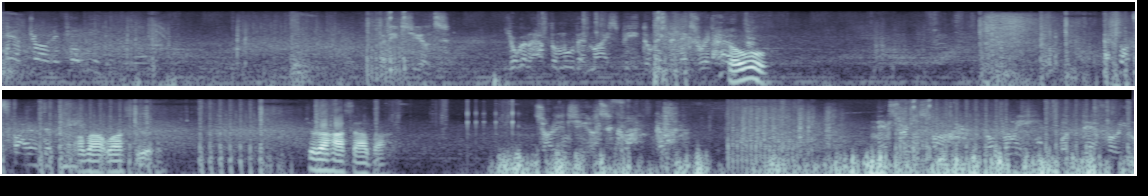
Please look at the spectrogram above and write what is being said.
Withdrawn if you need it. You're gonna have to move at my speed to make the next red. 可恶！ Shots fired at me. 好吧，我要死了，就让他杀吧。 Sergeant Shields, come on, come on. Next ring's far. Not for me, but death for you.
